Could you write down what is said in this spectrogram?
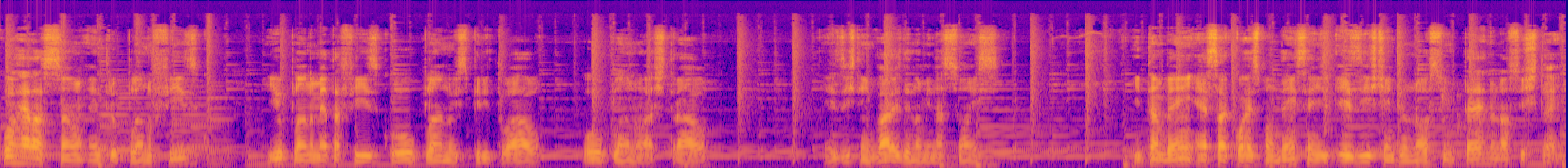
correlação entre o plano físico e o plano metafísico, ou o plano espiritual, ou o plano astral. Existem várias denominações. E também essa correspondência existe entre o nosso interno e o nosso externo.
